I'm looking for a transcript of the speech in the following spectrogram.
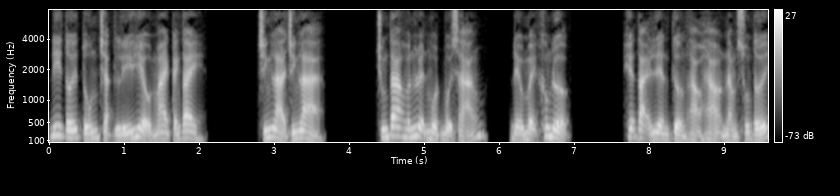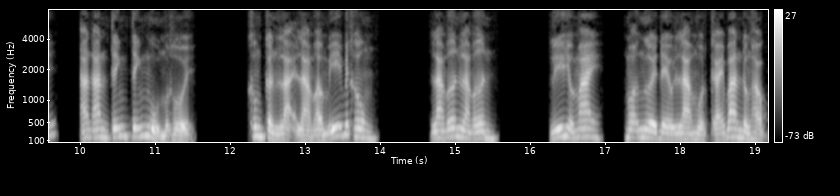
đi tới túm chặt Lý Hiểu Mai cánh tay. Chính là chính là, chúng ta huấn luyện một buổi sáng, đều mệt không được. Hiện tại liền tưởng hảo hảo nằm xuống tới, an an tĩnh tĩnh ngủ một hồi. Không cần lại làm ầm ĩ biết không? Làm ơn làm ơn. Lý Hiểu Mai, mọi người đều là một cái ban đồng học,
